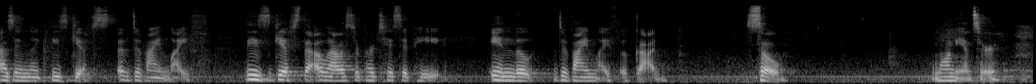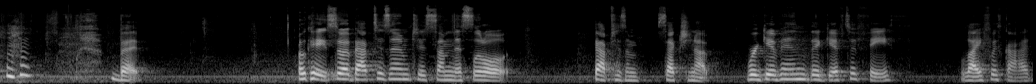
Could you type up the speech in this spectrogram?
as in like these gifts of divine life, these gifts that allow us to participate in the divine life of God. So, long answer. but, okay, so at baptism, to sum this little baptism section up, we're given the gift of faith, life with God,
